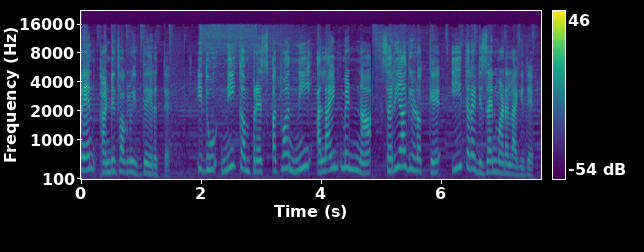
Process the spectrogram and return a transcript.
ಪೇನ್ ಖಂಡಿತವಾಗ್ಲೂ ಇದ್ದೇ ಇರುತ್ತೆ. ಇದು ನೀ ಕಂಪ್ರೆಸ್ ಅಥವಾ ನೀ ಅಲೈನ್ಮೆಂಟ್ನ ಸರಿಯಾಗಿಡೋಕ್ಕೆ ಈ ಥರ ಡಿಸೈನ್ ಮಾಡಲಾಗಿದೆ.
